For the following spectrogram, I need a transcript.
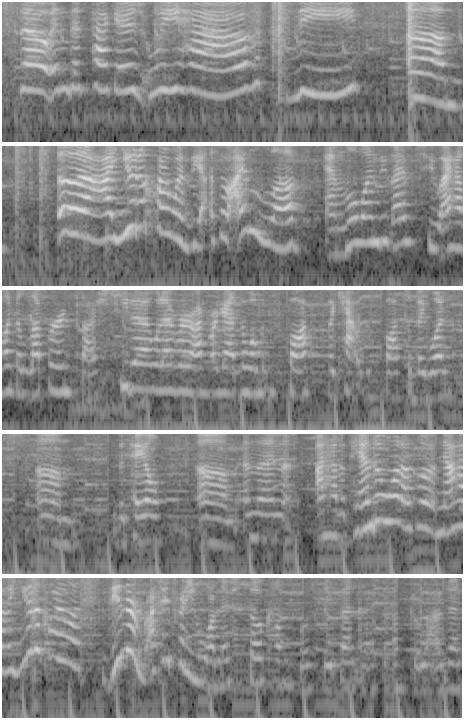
So in this package, we have the um, uh, unicorn onesie. So I love animal onesies. I have two. I have like a leopard slash cheetah, whatever. I forget the one with the spots, the cat with the spots, the big one, um, the tail. Um, and then I have a panda one. Also now have a unicorn one. These pretty warm. They're so comfortable sleeping and they're so comfortable lounging.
